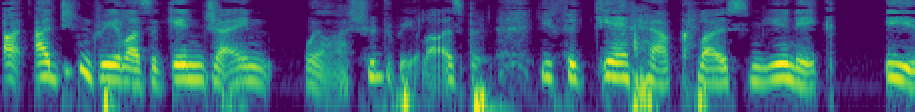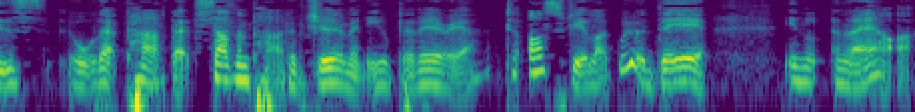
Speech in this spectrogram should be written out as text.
I, I didn't realise again, Jane, well, I should realise, but you forget how close Munich is, or that part, that southern part of Germany, Bavaria, to Austria. Like we were there in an hour.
